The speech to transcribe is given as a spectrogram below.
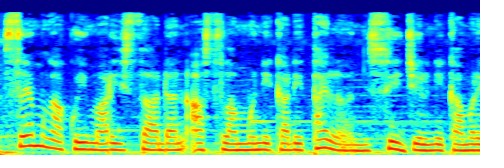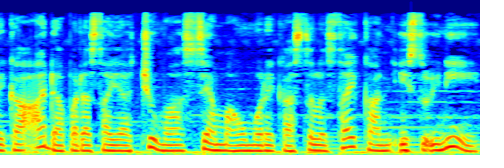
Saya mengakui Marista dan Aslam menikah di Thailand. Sijil nikah mereka ada pada saya cuma saya mahu mereka selesaikan isu ini.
